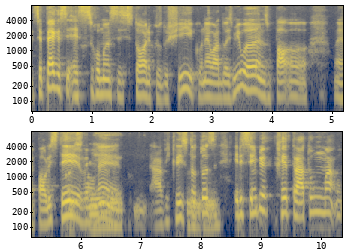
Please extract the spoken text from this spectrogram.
Você pega esse, esses romances históricos do Chico, né? O Há Dois Mil Anos, o Paulo, é, Paulo Estevão, né? Ave Cristo, uhum. todos, eles sempre retratam uma,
